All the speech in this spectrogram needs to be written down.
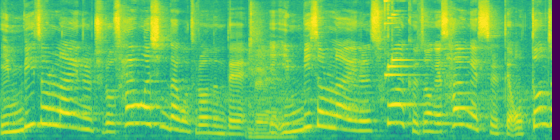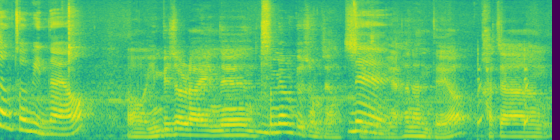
인비절 라인을 주로 사용하신다고 들었는데 네. 이 인비절 라인을 소아 교정에 사용했을 때 어떤 장점이 있나요? 어, 인비절 라인은 투명 교정 장치 네. 중에 하나인데요. 가장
